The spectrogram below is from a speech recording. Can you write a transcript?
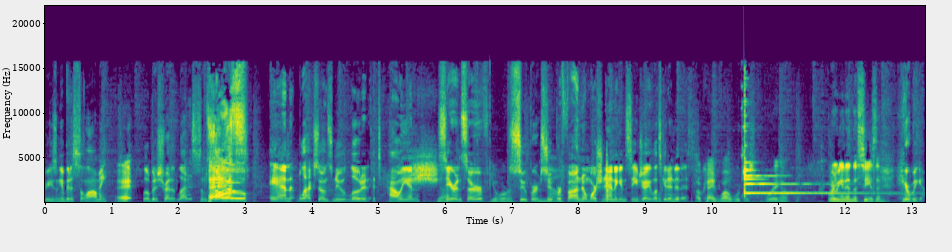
We're using a bit of salami, hey. a little bit of shredded lettuce, some Hey-o. sauce, and Blackstone's new loaded Italian Shut sear and serve. your super, super fun. No more shenanigans, CJ. Let's get into this. Okay, well, we're just ringing, ringing in the season. Here we go.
